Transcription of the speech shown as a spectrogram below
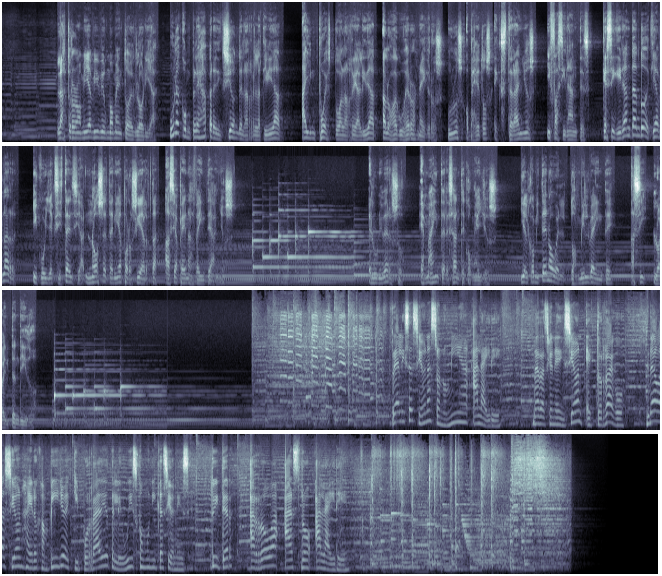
La astronomía vive un momento de gloria. Una compleja predicción de la relatividad ha impuesto a la realidad a los agujeros negros, unos objetos extraños y fascinantes que seguirán dando de qué hablar y cuya existencia no se tenía por cierta hace apenas 20 años. El universo es más interesante con ellos. Y el Comité Nobel 2020 así lo ha entendido. Realización Astronomía al aire. Narración edición Héctor Rago. Grabación Jairo Campillo, equipo Radio Telewis Comunicaciones. Twitter arroba astro al aire.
